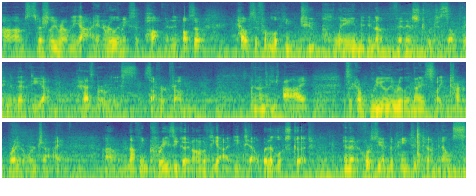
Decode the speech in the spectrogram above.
um, especially around the eye, and it really makes it pop. And it also helps it from looking too plain and unfinished, which is something that the um, Hasbro release suffered from. And then the eye is like a really, really nice, like kind of bright orange eye. Um, nothing crazy going on with the eye detail, but it looks good. And then of course you have the painted toenails.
